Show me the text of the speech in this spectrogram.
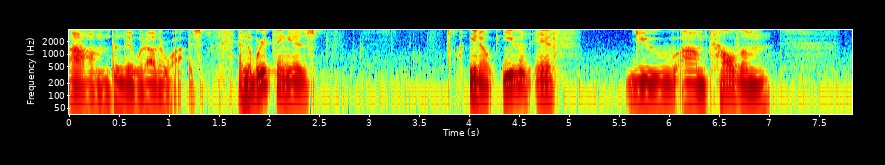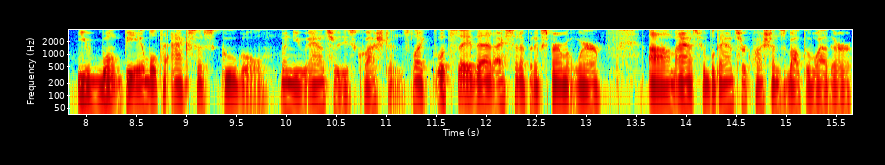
um, than they would otherwise. And the weird thing is, you know, even if you um, tell them you won't be able to access Google when you answer these questions. Like, let's say that I set up an experiment where um, I ask people to answer questions about the weather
